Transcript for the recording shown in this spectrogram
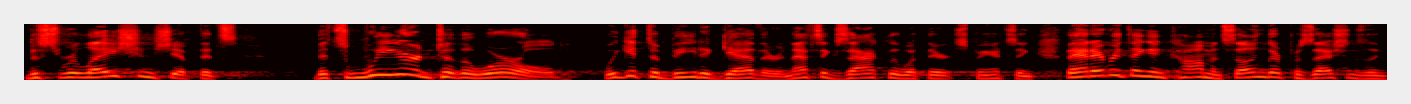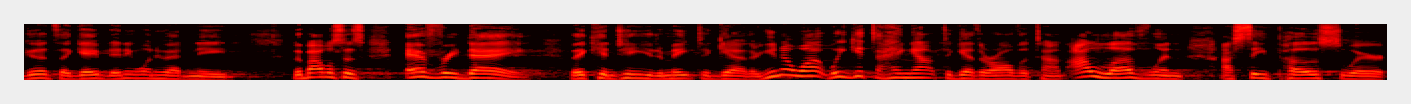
this relationship that's, that's weird to the world. We get to be together, and that's exactly what they're experiencing. They had everything in common, selling their possessions and goods they gave to anyone who had need. The Bible says every day they continue to meet together. You know what? We get to hang out together all the time. I love when I see posts where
